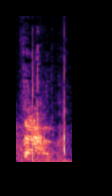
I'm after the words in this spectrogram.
here!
